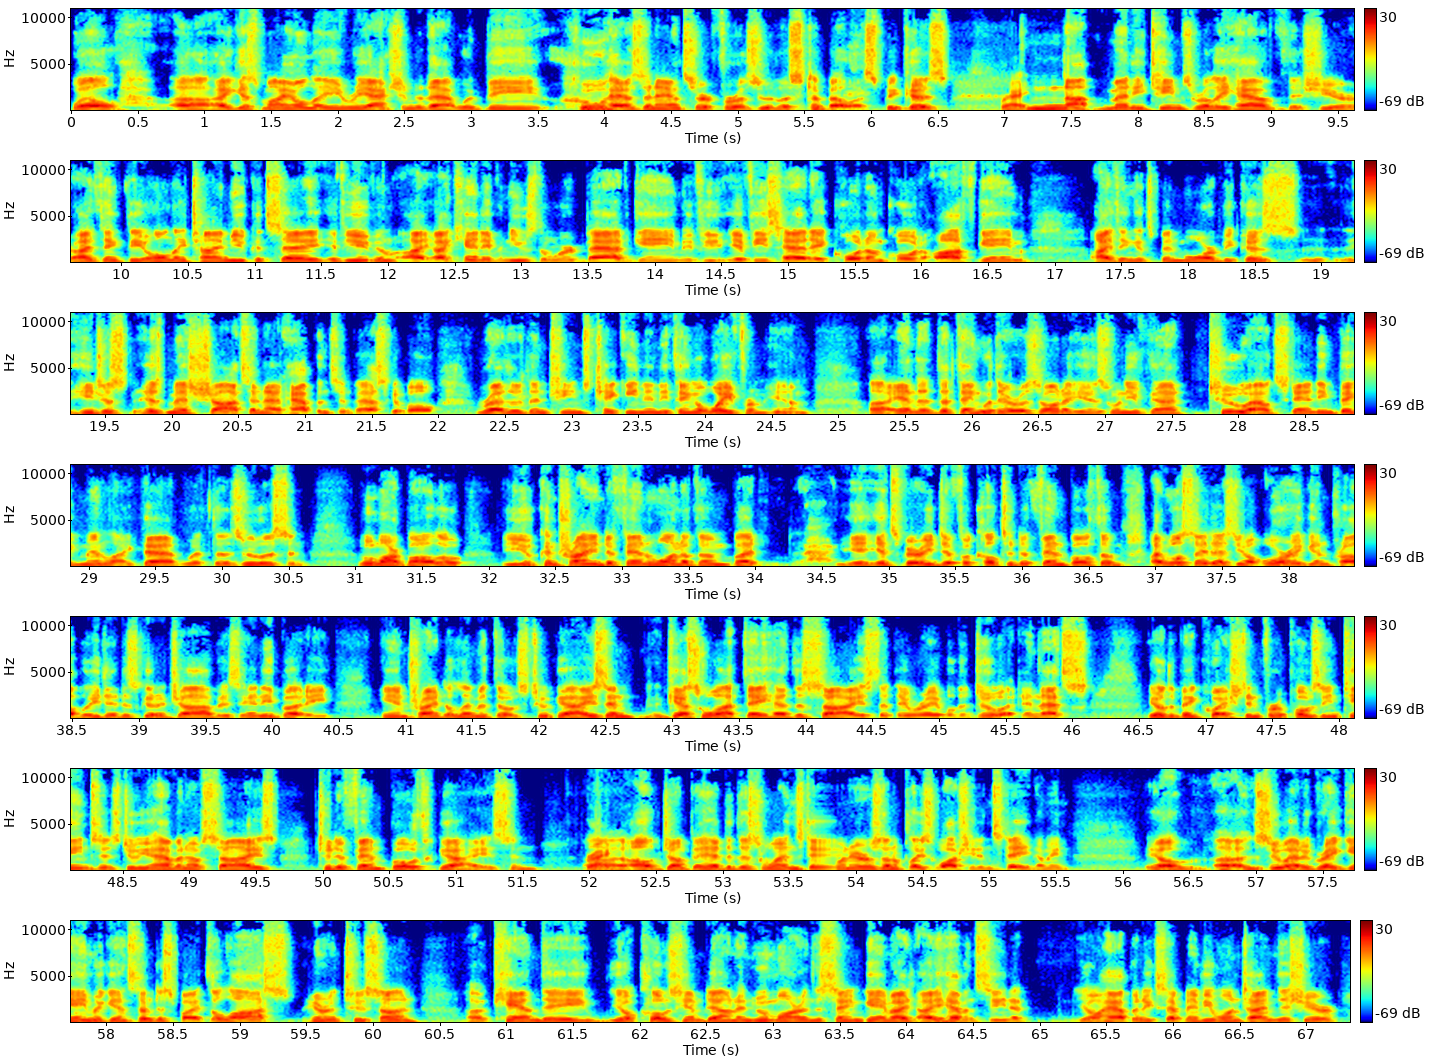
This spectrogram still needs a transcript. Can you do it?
Well, uh, I guess my only reaction to that would be who has an answer for Azuolas Tubelis because right. not many teams really have this year. I think the only time you could say if you even I, I can't even use the word bad game if you if he's had a quote unquote off game. I think it's been more because he just has missed shots, and that happens in basketball rather than teams taking anything away from him. Uh, and the, the thing with Arizona is when you've got two outstanding big men like that with uh, Zulus and Oumar Ballo, you can try and defend one of them, but it, it's very difficult to defend both of them. I will say this, you know, Oregon probably did as good a job as anybody in trying to limit those two guys. And guess what? They had the size that they were able to do it. And that's, you know, the big question for opposing teams is do you have enough size to defend both guys? And Right. Uh, I'll jump ahead to this Wednesday when Arizona plays Washington State. I mean, you know, uh, Zoo had a great game against them despite the loss here in Tucson. Uh, can they, you know, close him down and Oumar in the same game? I, I haven't seen it, you know, happen except maybe one time this year.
